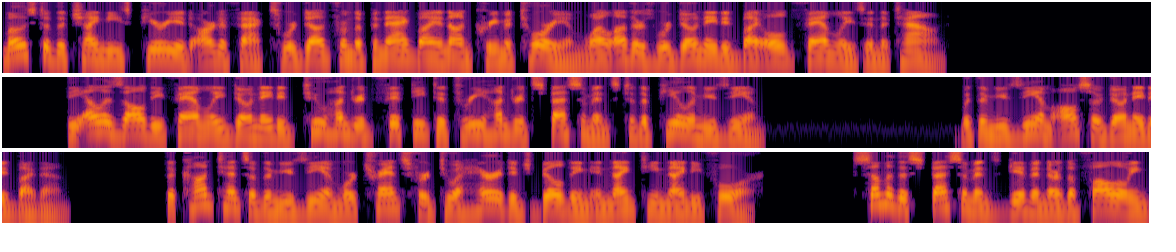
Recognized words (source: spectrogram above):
Most of the Chinese period artifacts were dug from the Panagbayanan crematorium while others were donated by old families in the town. The Elizalde family donated 250 to 300 specimens to the Pila Museum, with the museum also donated by them. The contents of the museum were transferred to a heritage building in 1994. Some of the specimens given are the following.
